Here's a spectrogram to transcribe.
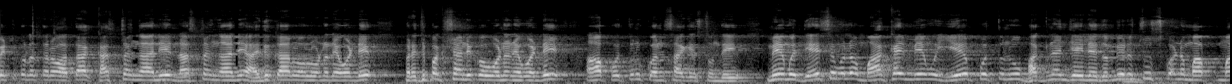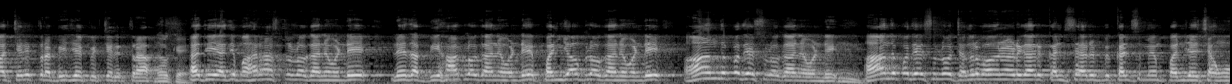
పెట్టుకున్న తర్వాత కష్టం కానీ నష్టం కానీ అధికారంలో ఉండనివ్వండి ప్రతిపక్షానికి ఉండనివ్వండి ఆ పొత్తును కొనసాగిస్తుంది. మేము దేశంలో మాకై మేము ఏ పొత్తును భగ్నం చేయలేదు. మీరు చూసుకోండి మా మా చరిత్ర బీజేపీ చరిత్ర. అది అది మహారాష్ట్రలో కానివ్వండి లేదా బీహార్లో కానివ్వండి పంజాబ్లో కానివ్వండి ఆంధ్రప్రదేశ్లో కానివ్వండి. ఆంధ్రప్రదేశ్లో చంద్రబాబు నాయుడు గారు కలిశారు కలిసి మేము పనిచేశాము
